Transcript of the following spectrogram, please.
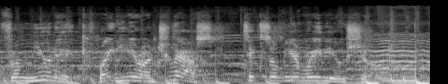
From Munich, right here on House Takes Over Your Radio Show.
